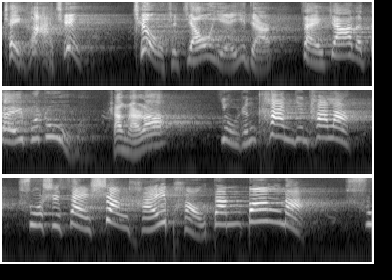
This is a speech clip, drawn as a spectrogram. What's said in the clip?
这个阿庆就是脚野一点儿，在家了待不住嘛。上哪儿了？有人看见他了。说是在上海跑单帮呢，说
